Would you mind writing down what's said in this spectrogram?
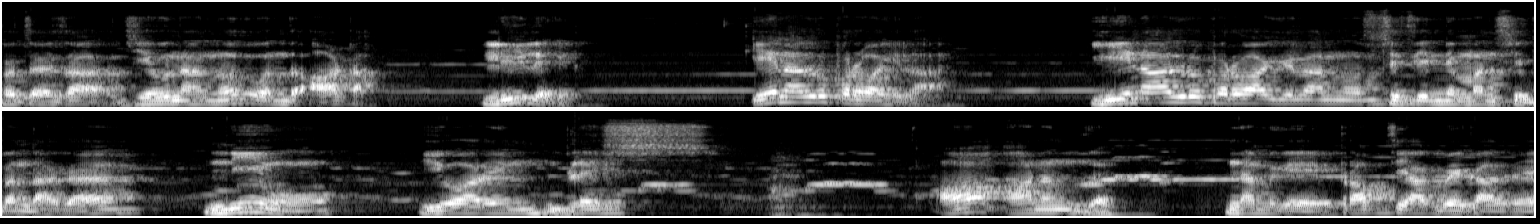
ಗೊತ್ತಾಯ್ತಾ? ಜೀವನ ಅನ್ನೋದು ಒಂದು ಆಟ, ಲೀಲೆ. ಏನಾದರೂ ಪರವಾಗಿಲ್ಲ. ಏನಾದರೂ ಪರವಾಗಿಲ್ಲ ಅನ್ನೋ ಸ್ಥಿತಿ ನಿಮ್ಮ ಮನಸ್ಸಿಗೆ ಬಂದಾಗ, ನೀವು ಯು ಆರ್ ಇನ್ ಬ್ಲೆಸ್ ಆ ಆನಂದ ನಮಗೆ ಪ್ರಾಪ್ತಿ ಆಗಬೇಕಾದ್ರೆ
